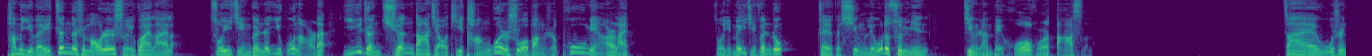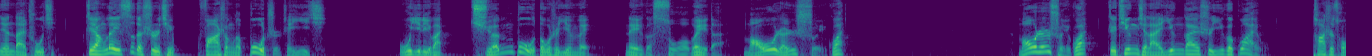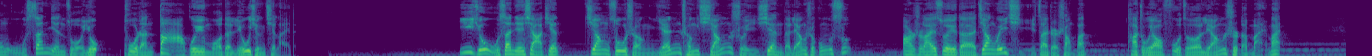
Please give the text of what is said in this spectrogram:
他们以为真的是毛人水怪来了，所以紧跟着一股脑的一阵拳打脚踢、躺棍硕棒是扑面而来。所以没几分钟，这个姓刘的村民竟然被活活打死了。在五十年代初期，这样类似的事情发生了不止这一起，无一例外，全部都是因为那个所谓的毛人水怪。毛人水怪，这听起来应该是一个怪物，它是从五三年左右突然大规模的流行起来的。一九五三年夏天，江苏省盐城响水县的粮食公司，二十来岁的姜维启在这上班。他主要负责粮食的买卖，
